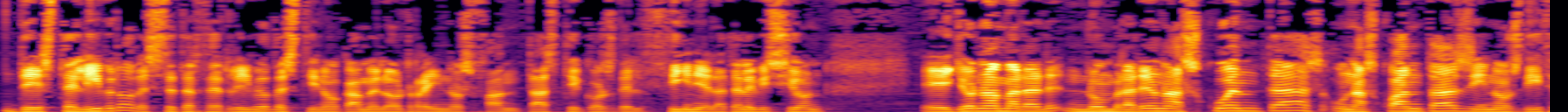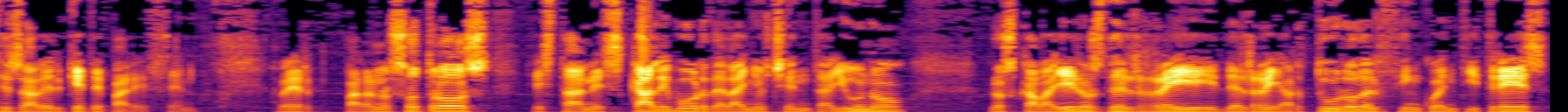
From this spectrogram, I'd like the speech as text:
de este libro, de este tercer libro, Destino Camelot, Reinos Fantásticos del Cine y la Televisión, eh, yo nombraré, unas cuantas, unas cuantas y nos dices a ver qué te parecen. A ver, para nosotros están Excalibur del año 81, Los Caballeros del Rey, del Rey Arturo del 53,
